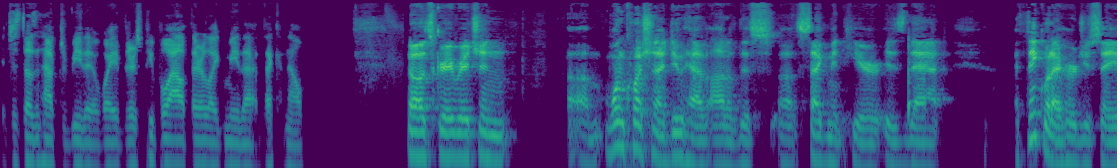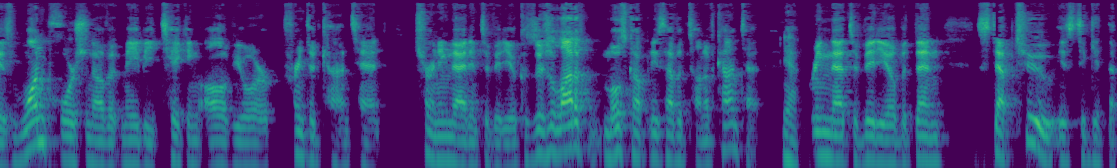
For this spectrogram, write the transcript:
it just doesn't have to be that way there's people out there like me that that can help No, it's great, Rich. And um, one question I do have out of this uh, segment here is that I think what I heard you say is one portion of it may be taking all of your printed content, turning that into video, because there's a lot of most companies have a ton of content. Yeah. Bring that to video, but then step two is to get the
